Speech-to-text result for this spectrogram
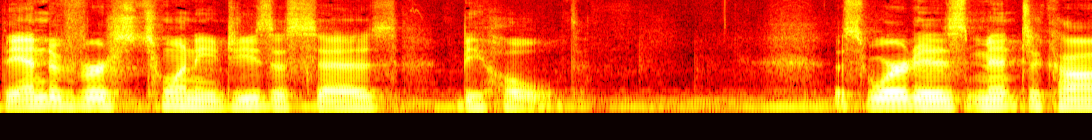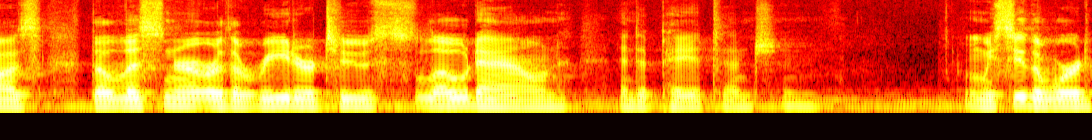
The end of verse 20, Jesus says, Behold. This word is meant to cause the listener or the reader to slow down and to pay attention. When we see the word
